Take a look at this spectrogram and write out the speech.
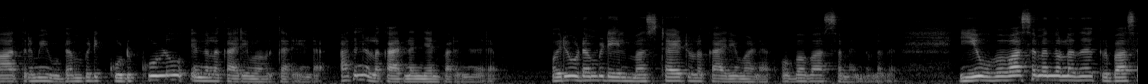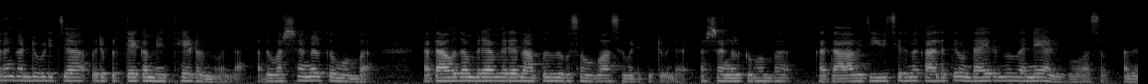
മാത്രമേ ഉടമ്പടി കൊടുക്കുള്ളൂ എന്നുള്ള കാര്യം അവർക്കറിയേണ്ട അതിനുള്ള കാരണം ഞാൻ പറഞ്ഞു തരാം. ഒരു ഉടമ്പടിയിൽ മസ്റ്റായിട്ടുള്ള കാര്യമാണ് ഉപവാസം എന്നുള്ളത്. ഈ ഉപവാസം എന്നുള്ളത് കൃപാസനം കണ്ടുപിടിച്ച ഒരു പ്രത്യേക മെത്തേഡ് ഒന്നുമല്ല അത് വർഷങ്ങൾക്ക് മുമ്പ് കഥാവ് തമ്പുരാൻ വരെ നാൽപ്പത് ദിവസം ഉപവാസം എടുത്തിട്ടുണ്ട്. വർഷങ്ങൾക്ക് മുമ്പ് കഥാവ് ജീവിച്ചിരുന്ന കാലത്തെ ഉണ്ടായിരുന്നത് തന്നെയാണ് ഉപവാസം. അത്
